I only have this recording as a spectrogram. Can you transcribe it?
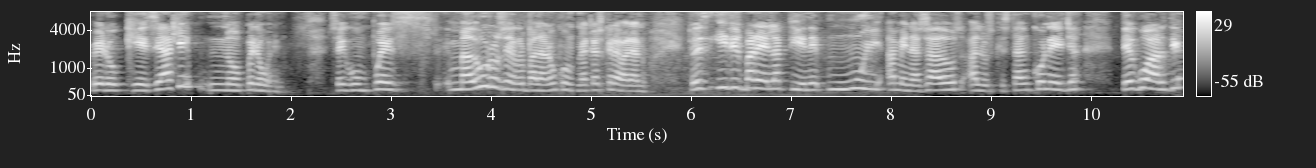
Pero que sea aquí, no, pero bueno. Según pues Maduro se resbalaron con una cáscara de banano. Entonces Iris Varela tiene muy amenazados a los que están con ella de guardia.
